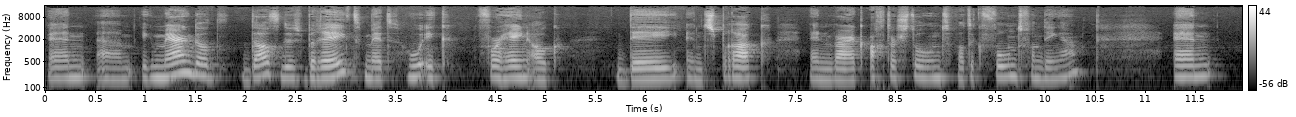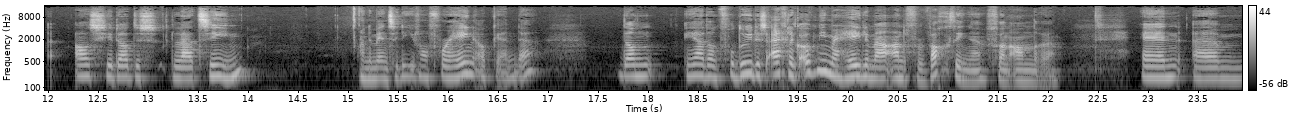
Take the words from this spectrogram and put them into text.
En um, ik merk dat dat dus breekt met hoe ik voorheen ook deed en sprak. En waar ik achter stond, wat ik vond van dingen. En als je dat dus laat zien aan de mensen die je van voorheen ook kende, dan, ja, dan voldoe je dus eigenlijk ook niet meer helemaal aan de verwachtingen van anderen. En ehm,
